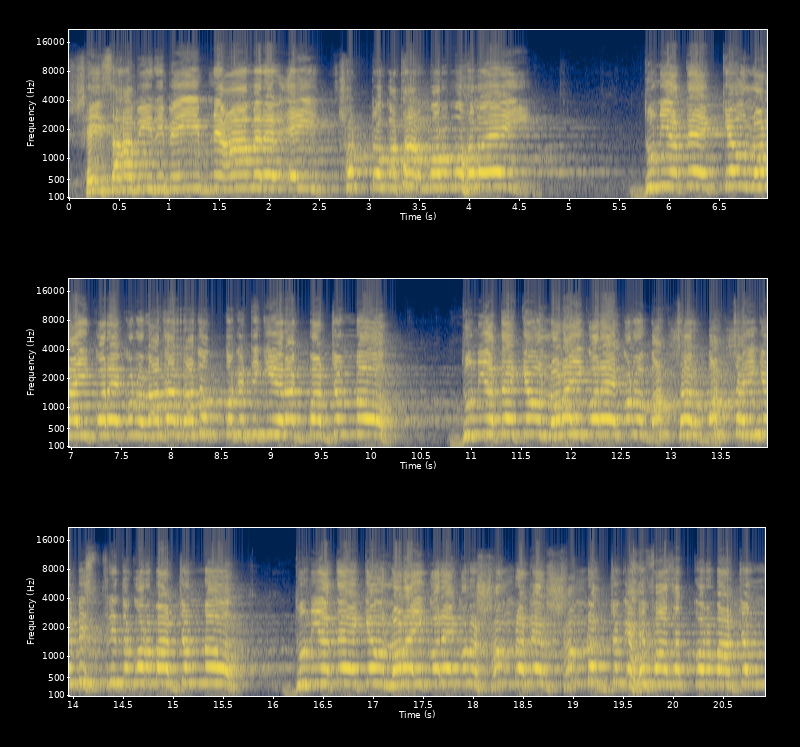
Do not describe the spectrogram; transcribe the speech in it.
সেই সাহাবি রিবে ইবনে আমেরের এই ছোট্ট কথার মর্ম হলো এই দুনিয়াতে কেউ লড়াই করে কোন রাজার রাজত্বকে টিকিয়ে রাখবার জন্য, দুনিয়াতে কেউ লড়াই করে কোন বাদশার বাদশাহীকে বিস্তৃত করবার জন্য, দুনিয়াতে কেউ লড়াই করে কোন সম্রাটের সাম্রাজ্যকে হেফাজত করবার জন্য,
